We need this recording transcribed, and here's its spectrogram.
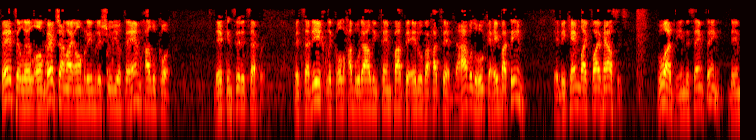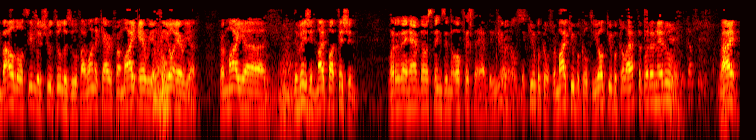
Bet Hillel om Bet Shammai omrim reshuyotehem halukot. They're considered separate. V'tzarich lekol habura litem pat be'eruv ha'chatzir. Dahavuluhu kehei batim. They became like five houses. Vuadin, the same thing. The imbao losim reshut zulazu. If I want to carry from my area to your area, from my uh, division, my partition, what do they have? Those things in the office. They have the uh, the cubicles. From my cubicle to your cubicle, I have to put an eruv, right?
